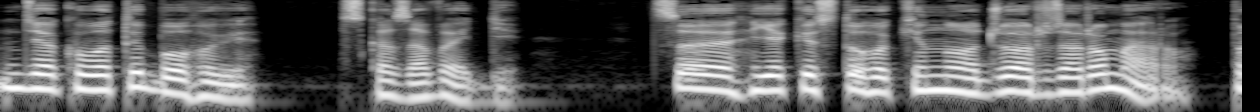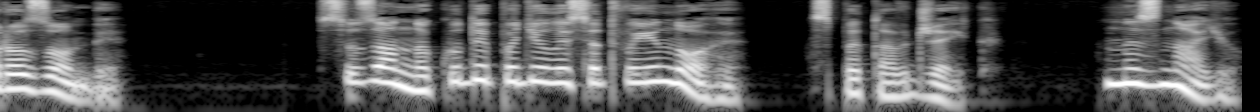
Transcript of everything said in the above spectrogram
Дякувати Богові, сказав Едді. Це як із того кіно Джорджа Ромеро про зомбі. Сюзанно, куди поділися твої ноги? спитав Джейк. Не знаю.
